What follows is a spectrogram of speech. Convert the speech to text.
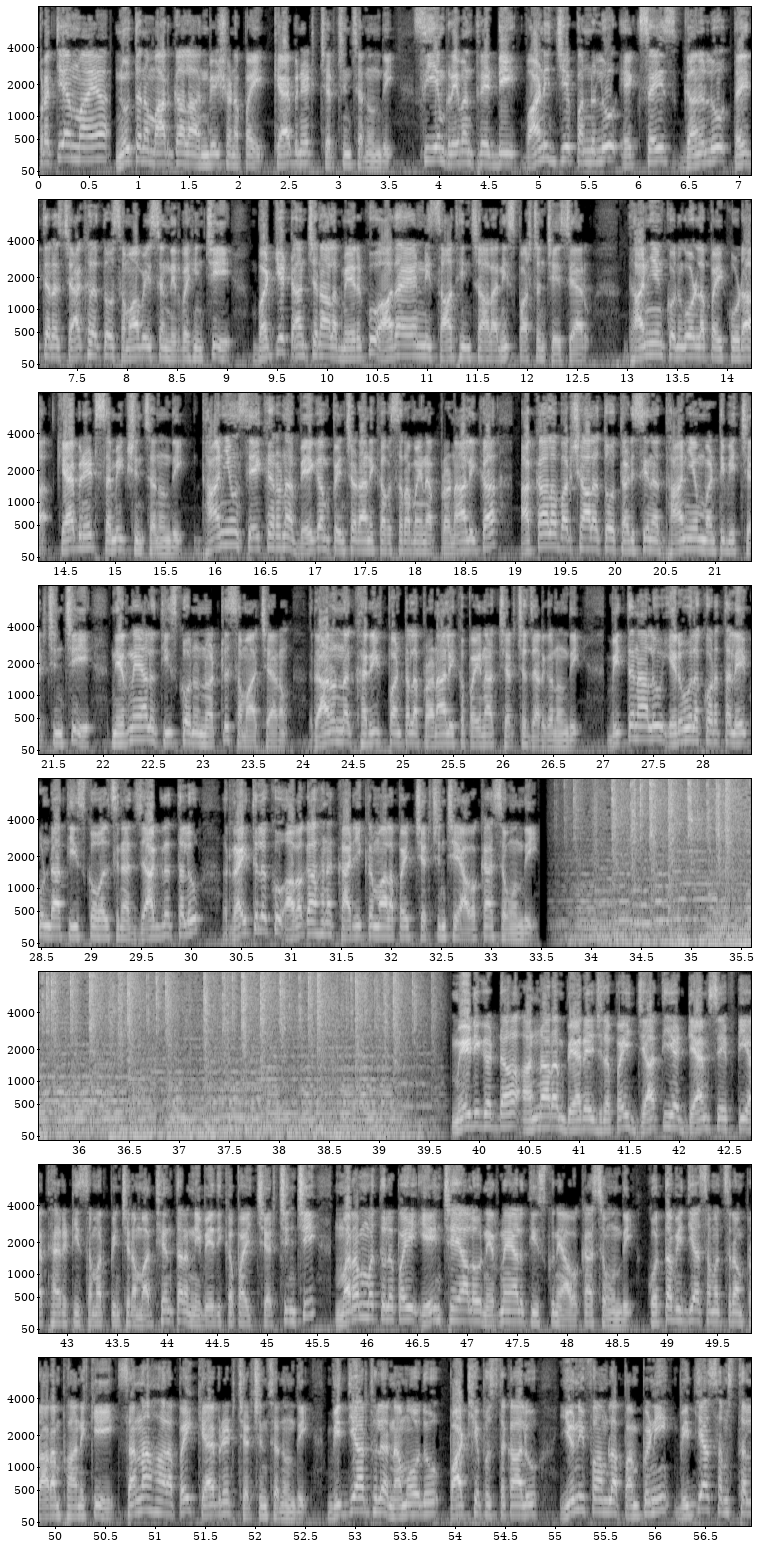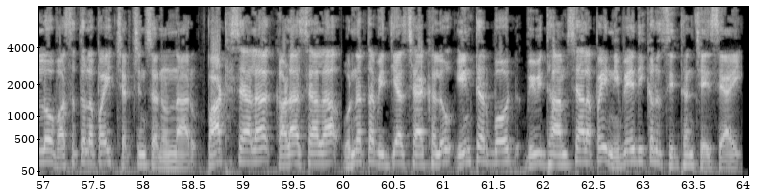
ప్రత్యామ్నాయ నూతన మార్గాల అన్వేషణపై కేబినెట్ చర్చించనుంది. సీఎం రేవంత్ రెడ్డి వాణిజ్య పన్నులు ఎక్సైజ్ గనులు తదితర శాఖలతో సమావేశం నిర్వహించి బడ్జెట్ అంచనాల మేరకు ఆదాయాన్ని సాధించాలని స్పష్టం చేశారు. ధాన్యం కొనుగోళ్ళపై కూడా కేబినెట్ సమీక్షించనుంది. ధాన్యం సేకరణ వేగం పెంచడానికి అవసరమైన ప్రణాళిక అకాల వర్షాలతో తడిసిన ధాన్యం వంటివి చర్చించి నిర్ణయాలు తీసుకోనున్నట్లు సమాచారం. రానున్న ఖరీఫ్ పంటల ప్రణాళికపైన చర్చ జరగనుంది. విత్తనాలు ఎరువుల కొరత లేకుండా తీసుకోవాల్సిన జాగ్రత్తలు రైతులకు అవగాహన కార్యక్రమాలపై చర్చించే అవకాశం ఉంది. మేడిగడ్డ అన్నారం బ్యారేజ్లపై జాతీయ డ్యామ్ సేఫ్టీ అథారిటీ సమర్పించిన మధ్యంతర నివేదికపై చర్చించి మరమ్మతులపై ఏం చేయాలో నిర్ణయాలు తీసుకునే అవకాశం ఉంది. కొత్త విద్యా సంవత్సరం ప్రారంభానికి సన్నాహాలపై కేబినెట్ చర్చించనుంది. విద్యార్థుల నమోదు పాఠ్యపుస్తకాలు యూనిఫామ్ల పంపిణీ విద్యా సంస్థల్లో వసతులపై చర్చించనున్నారు. పాఠశాల కళాశాల ఉన్నత విద్యాశాఖలు ఇంటర్ బోర్డు వివిధ అంశాలపై నివేదికలు సిద్ధం చేశాయి.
